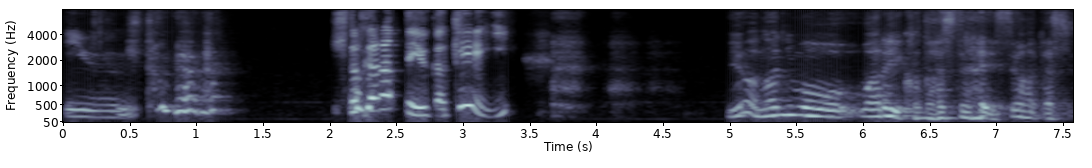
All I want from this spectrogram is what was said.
ていう、人が人柄っていうか経緯？いや、何も悪いことはしてないですよ、私。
